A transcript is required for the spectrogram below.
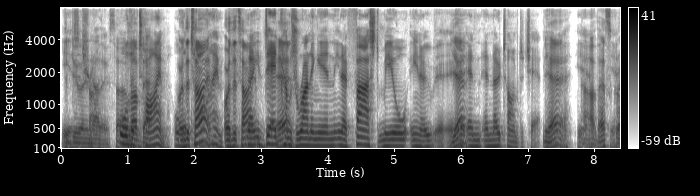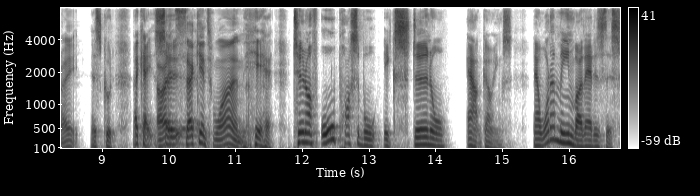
Yes, do right. another. So I or the love that. time, or, the time, or the time. dad Yeah. comes running in, you know, fast meal, you know, Yeah. and, and no time to chat. Yeah. yeah, oh, that's yeah. great. That's good. Okay, All so right, second one. Yeah. Turn off all possible external outgoings. Now, what I mean by that is this.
